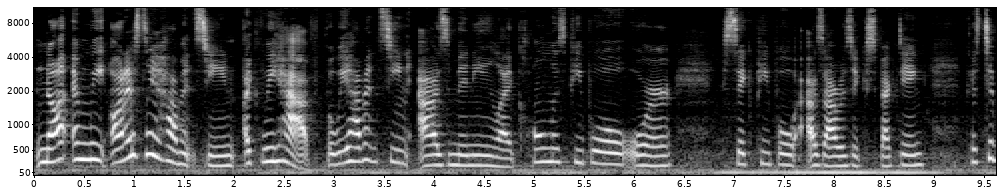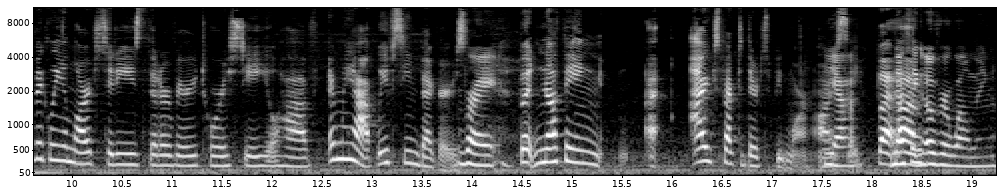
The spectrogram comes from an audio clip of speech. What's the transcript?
not and we honestly haven't seen like we have, but we haven't seen as many like homeless people or sick people as I was expecting. Because typically in large cities that are very touristy, you'll have, and we have, we've seen beggars, right. but nothing. I, I expected there to be more, honestly. Yeah. But Nothing um, overwhelming.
